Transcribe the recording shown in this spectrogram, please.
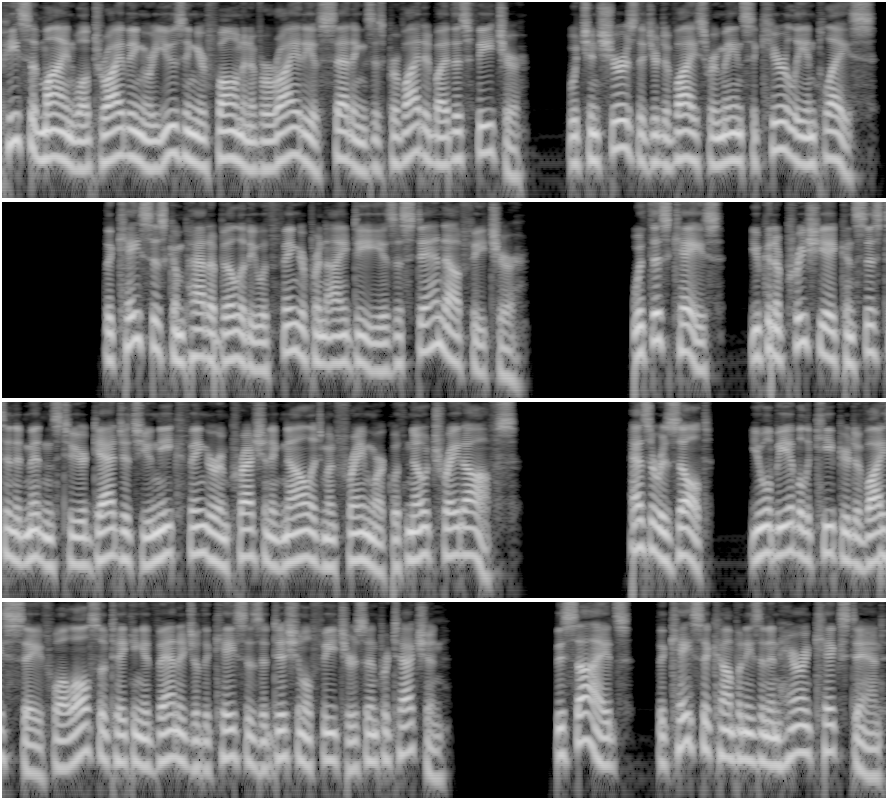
Peace of mind while driving or using your phone in a variety of settings is provided by this feature, which ensures that your device remains securely in place. The case's compatibility with fingerprint ID is a standout feature. With this case, you can appreciate consistent admittance to your gadget's unique finger impression acknowledgement framework with no trade offs. As a result, you will be able to keep your device safe while also taking advantage of the case's additional features and protection. Besides, the case accompanies an inherent kickstand,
